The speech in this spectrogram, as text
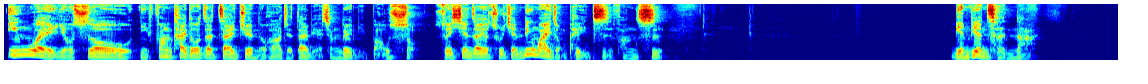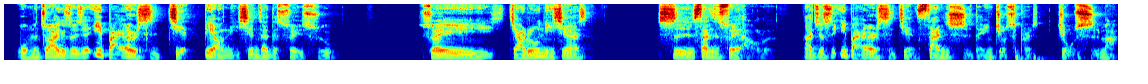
因为有时候你放太多在债券的话，就代表相对你保守。所以现在又出现另外一种配置方式，演变成呐。我们抓一个数，就一百二十减掉你现在的岁数，所以假如你现在是三十岁好了，那就是一百二十减三十等于九十 percent 九十嘛，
